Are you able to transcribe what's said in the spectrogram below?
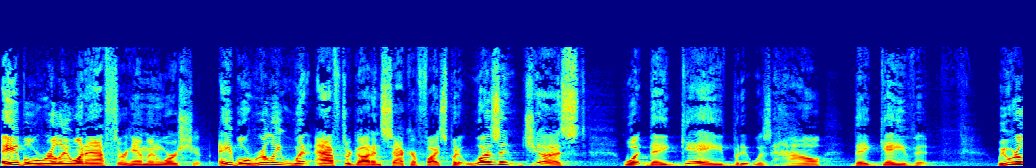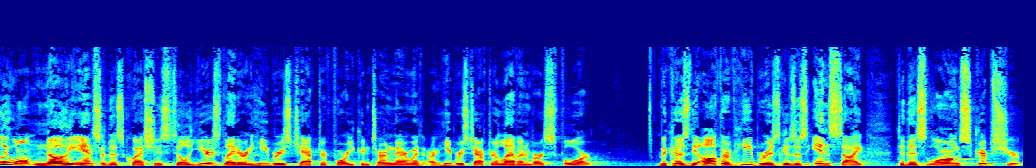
Abel really went after him in worship. Abel really went after God in sacrifice, but it wasn't just what they gave, but it was how they gave it. We really won't know the answer to this question until years later in Hebrews chapter 4. You can turn there with or Hebrews chapter 11, verse 4 because the author of Hebrews gives us insight to this long scripture.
